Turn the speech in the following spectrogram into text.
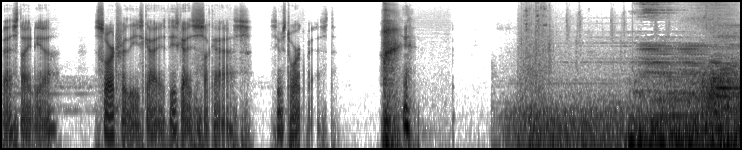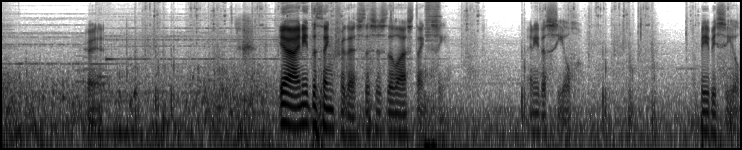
Best idea. Sword for these guys. These guys suck ass. Seems to work best. right. Yeah, I need the thing for this. This is the last thing, see. I need a seal. Baby seal.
